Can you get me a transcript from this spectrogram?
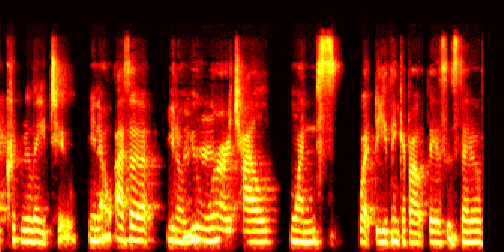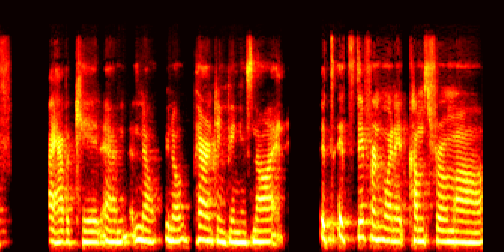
could relate to. You know, as a, you know, you Mhm. were a child once. What do you think about this instead of I have a kid and no, you know, parenting thing is not it's it's different when it comes from uh,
